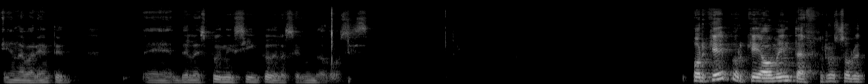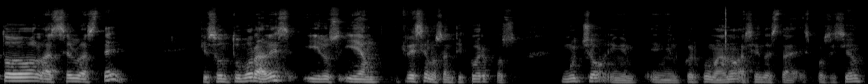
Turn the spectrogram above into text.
en la variante de la Sputnik 5 de la segunda dosis. ¿Por qué? Porque aumenta sobre todo las células T que son tumorales y, los, y crecen los anticuerpos mucho en el, cuerpo humano haciendo esta exposición,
